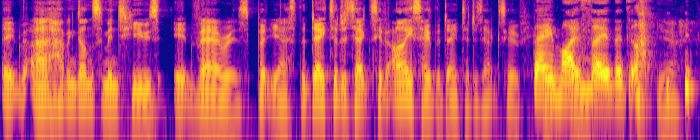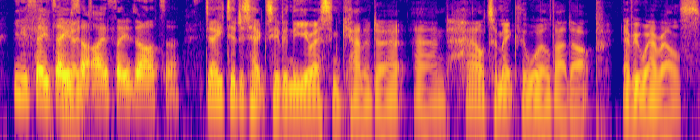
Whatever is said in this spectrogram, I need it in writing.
It, uh, having done some interviews, it varies. But yes, the data detective. I say the data detective. They in, might in, say the. Yeah. you say data. Yeah, I say data. Data detective in the US and Canada, and how to make the world add up everywhere else.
